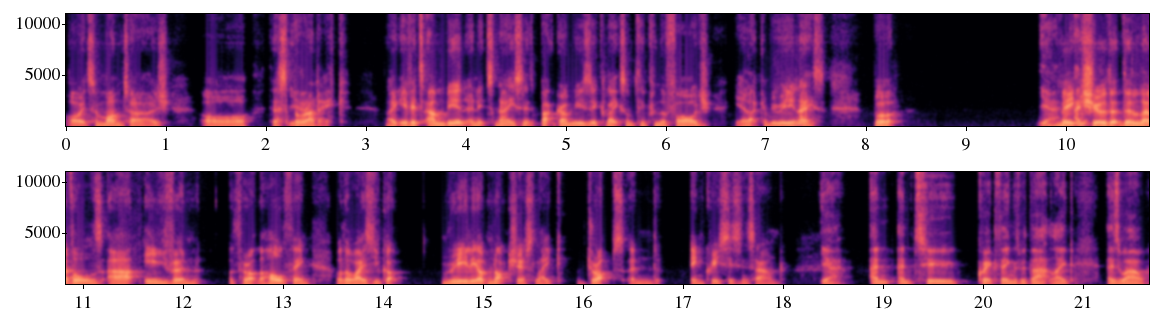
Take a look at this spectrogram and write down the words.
or it's a montage or they're Yeah. sporadic. Like if it's ambient and it's nice and it's background music, like something from the Forge, yeah, that can be really nice. But yeah. make and- sure that the levels are even throughout the whole thing. Otherwise, you've got really obnoxious like drops and increases in sound. Yeah, and and two quick things with that, like as well.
